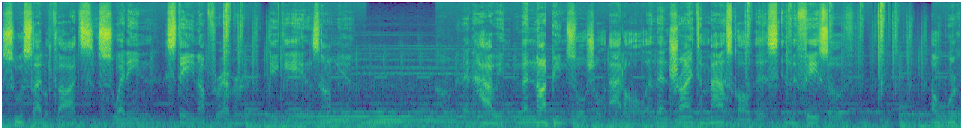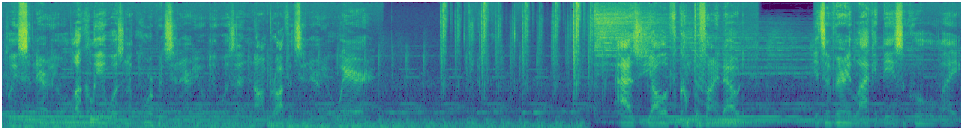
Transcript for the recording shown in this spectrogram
suicidal thoughts, sweating, staying up forever, aka insomnia, having, then not being social at all, and then trying to mask all this in the face of a workplace scenario. Luckily, it wasn't a corporate scenario; it was a nonprofit scenario where, you know, as y'all have come to find out, it's a very lackadaisical like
